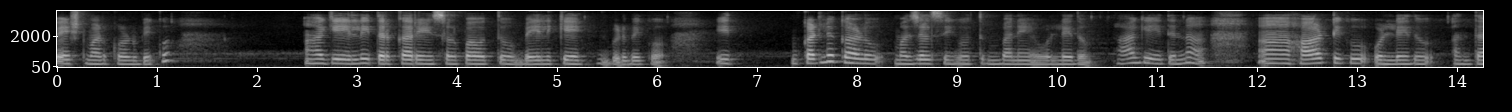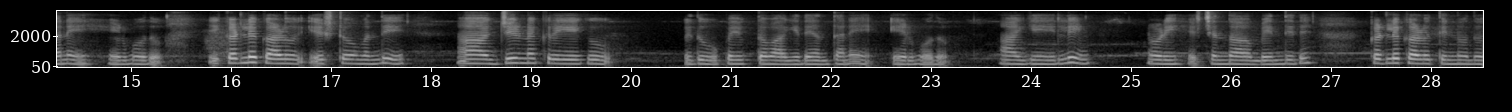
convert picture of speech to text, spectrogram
ಪೇಸ್ಟ್ ಮಾಡಿಕೊಳ್ಬೇಕು. ಹಾಗೆ ಇಲ್ಲಿ ತರಕಾರಿ ಸ್ವಲ್ಪ ಹೊತ್ತು ಬೇಯಲಿಕ್ಕೆ ಬಿಡಬೇಕು. ಈ ಕಡಲೆಕಾಳು ಮಜಲ್ಸಿಗೂ ತುಂಬಾ ಒಳ್ಳೆಯದು ಹಾಗೆ ಇದನ್ನು ಹಾರ್ಟಿಗೂ ಒಳ್ಳೆಯದು ಅಂತಲೇ ಹೇಳ್ಬೋದು. ಈ ಕಡಲೆಕಾಳು ಎಷ್ಟೋ ಮಂದಿ ಜೀರ್ಣಕ್ರಿಯೆಗೂ ಇದು ಉಪಯುಕ್ತವಾಗಿದೆ ಅಂತಲೇ ಹೇಳ್ಬೋದು. ಹಾಗೆ ಇಲ್ಲಿ ನೋಡಿ ಎಷ್ಟು ಚೆಂದ ಬೆಂದಿದೆ. ಕಡಲೆಕಾಳು ತಿನ್ನೋದು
